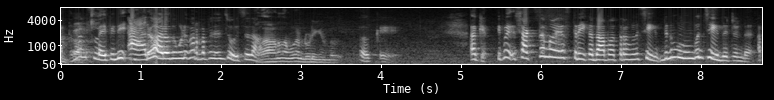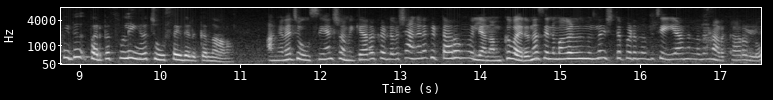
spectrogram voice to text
അത് മനസ്സിലായി. പിന്നെ ആരോ ആരോന്നും കൂടി പറഞ്ഞപ്പോ ഞാൻ ചോദിച്ചതാ. അതാണ് നമ്മൾ കണ്ടുപിടിക്കേണ്ടത്. ഓക്കെ. ഓക്കെ. ഇപ്പൊ ശക്തമായ സ്ത്രീ കഥാപാത്രങ്ങൾ ചെയ്യും ഇതിനു മുമ്പും ചെയ്തിട്ടുണ്ട്. അപ്പൊ ഇത് പെർപ്പസ്ഫുള്ളി ഇങ്ങനെ ചൂസ് ചെയ്തെടുക്കുന്നതാണോ? അങ്ങനെ ചൂസ് ചെയ്യാൻ ശ്രമിക്കാറൊക്കെ ഉണ്ട്. പക്ഷെ അങ്ങനെ കിട്ടാറൊന്നുമില്ല. നമുക്ക് വരുന്ന സിനിമകളിൽ നിന്ന് ഇഷ്ടപ്പെടുന്നത് ചെയ്യാന്നുള്ളത് നടക്കാറുള്ളൂ.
